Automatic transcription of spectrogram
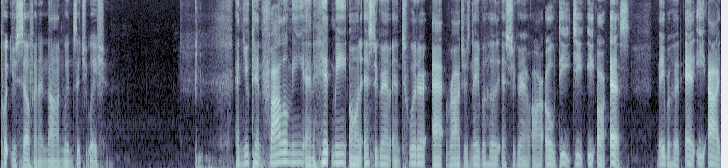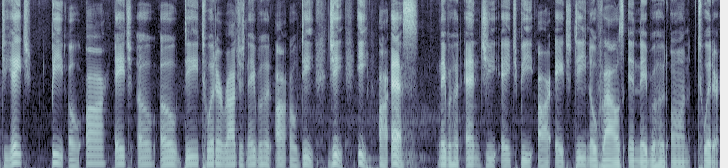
put yourself in a non win situation. And you can follow me and hit me on Instagram and Twitter at Rodgers Neighborhood. Instagram R O D G E R S. Neighborhood N E I G H B O R H O O D. Twitter Rodgers Neighborhood R O D G E R S. Neighborhood N G H B R H D. No vowels in neighborhood on Twitter.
